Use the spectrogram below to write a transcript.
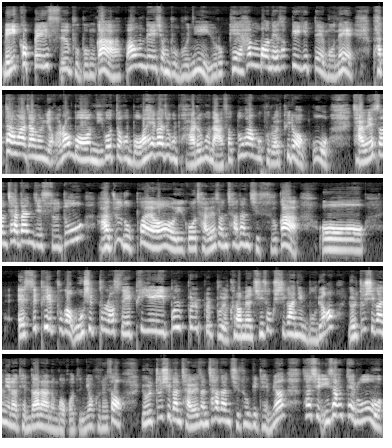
메이크업 베이스 부분과 파운데이션 부분이 이렇게 한 번에 섞이기 때문에 바탕 화장을 여러 번 이것저것 뭐 해가지고 바르고 나서 또 하고 그럴 필요 없고 자외선 차단 지수도 아주 높아요. 이거 자외선 차단 지수가 어 SPF가 50 플러스의 PA 뿔뿔뿔뿔 그러면 지속 시간이 무려 12시간이나 된다라는 거거든요. 그래서 12시간 자외선 차단 지속이 되면 사실 이 상태로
